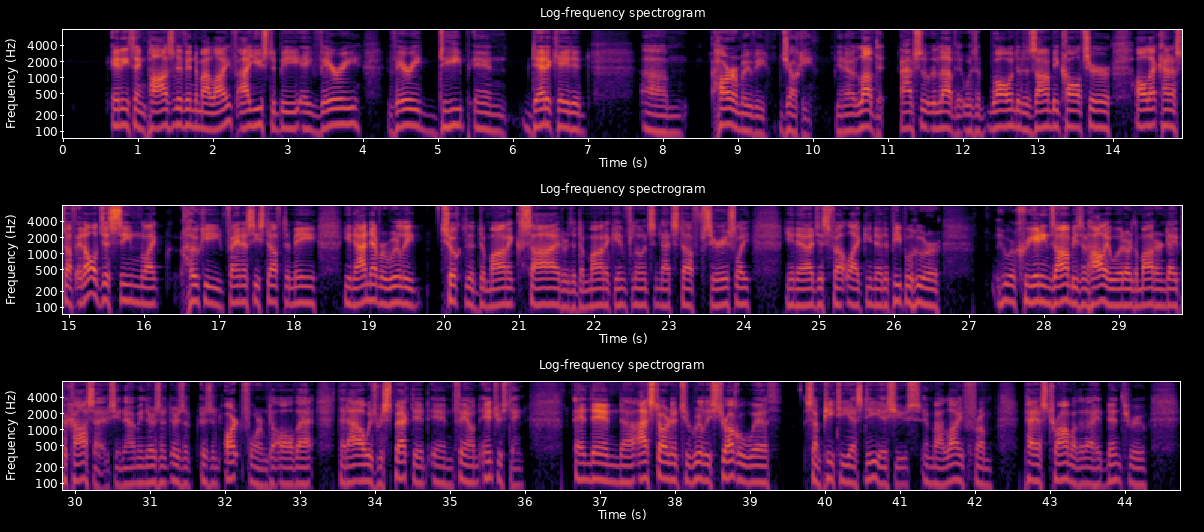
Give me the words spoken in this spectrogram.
anything positive into my life. I used to be a very, very deep and dedicated um, horror movie junkie. You know, loved it. Absolutely loved it. Was a wall into the zombie culture, all that kind of stuff. It all just seemed like hokey fantasy stuff to me. You know, I never really took the demonic side or the demonic influence in that stuff seriously. You know, I just felt like, you know, the people who are who are creating zombies in Hollywood are the modern day Picassos. You know, I mean, there's a there's a there's an art form to all that that I always respected and found interesting. And then uh, I started to really struggle with some PTSD issues in my life from past trauma that I had been through,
